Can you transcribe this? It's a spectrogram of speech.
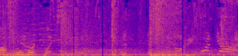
Hostile workplace. One guy.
